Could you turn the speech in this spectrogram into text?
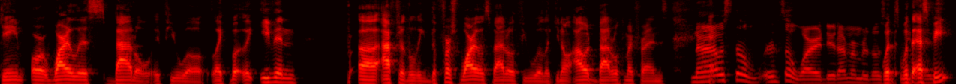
game or wireless battle, if you will. Like, but like even uh after the league, the first wireless battle, if you will. Like, you know, I would battle with my friends No, I was still it was still wired, dude. I remember those with with the. SP.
